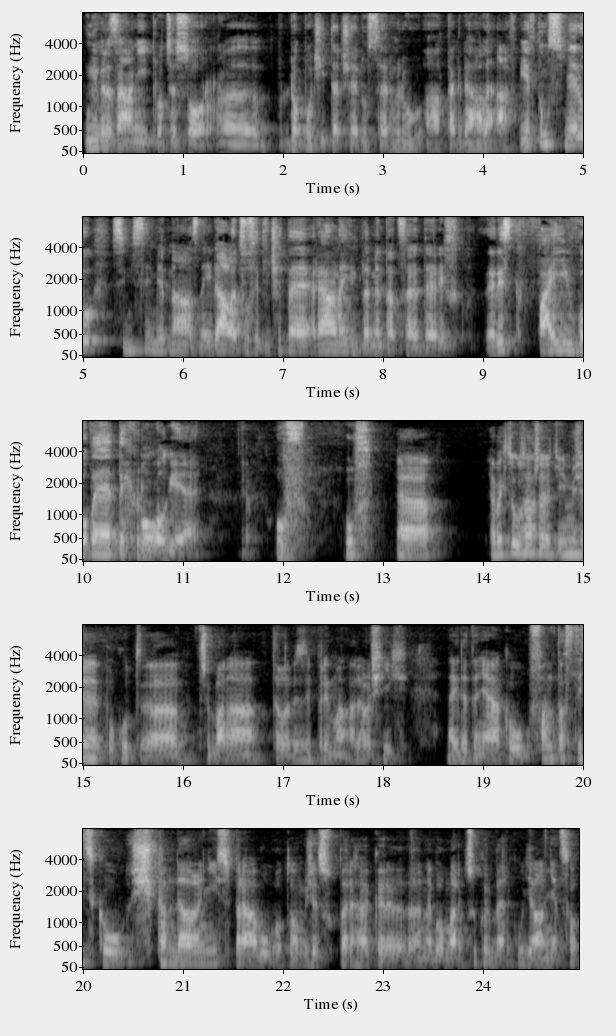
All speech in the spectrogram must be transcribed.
univerzální procesor uh, do počítače, do serveru a tak dále. A je v tom směru, si myslím, jedna z nejdále, co se týče té reálné implementace té RISC-V technologie. Jo. Uf. Uf. Uh, já bych to uzavřel tím, že pokud třeba na televizi Prima a dalších najdete nějakou fantastickou škandální zprávu o tom, že superhacker eh, nebo Mark Zuckerberg udělal něco,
